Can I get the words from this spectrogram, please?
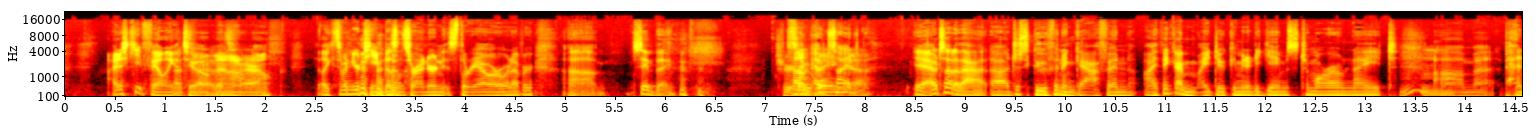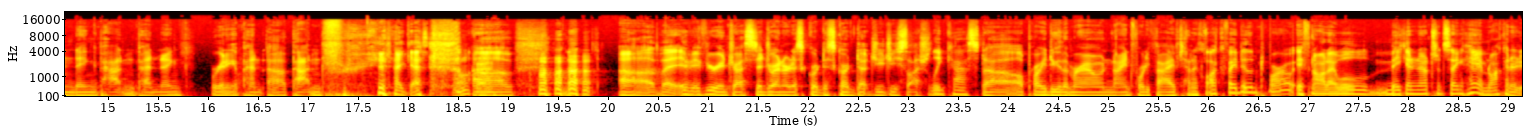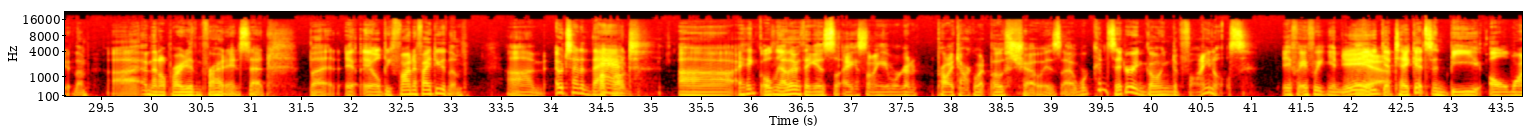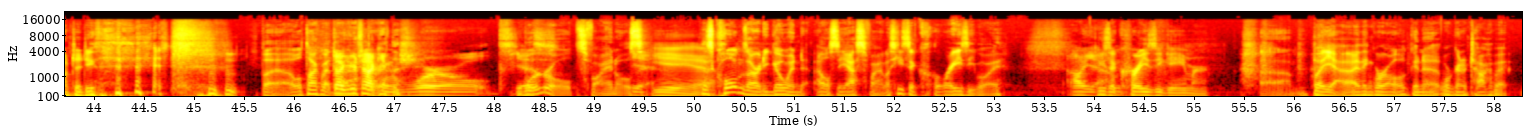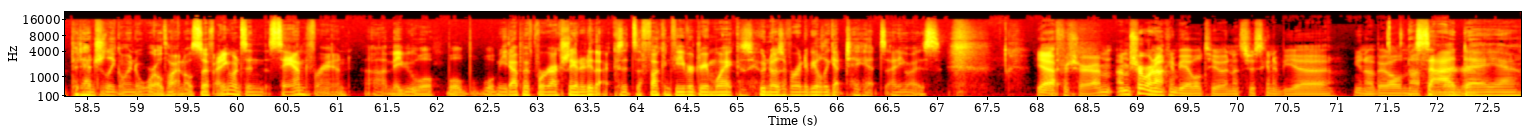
I just keep failing at That's 2 fair, 0, man. I don't fair. know. Like, it's when your team doesn't surrender and it's 3 0 or whatever. Um, same thing. True. Um, thing, outside, yeah. yeah. outside of that, uh, just goofing and gaffing. I think I might do community games tomorrow night. Hmm. Um, uh, pending, patent pending. We're getting a pen, uh, patent for it, I guess. Okay. Um, uh, but if, if you're interested, join our Discord, discord.gg slash leaguecast. Uh, I'll probably do them around 9.45, 10 o'clock if I do them tomorrow. If not, I will make an announcement saying, hey, I'm not going to do them. Uh, and then I'll probably do them Friday instead. But it, it'll be fun if I do them. Um, outside of that, uh, I think only other thing is, I guess something we're going to probably talk about post show is uh, we're considering going to finals. If, if we can Yeah. A, get tickets and B, all want to do that. but uh, we'll talk about Doug, that you're talking the sh- worlds. Yes. Worlds finals. Yeah. Yeah. Because Colton's already going to LCS finals. He's a crazy boy. Oh yeah. He's a crazy gamer. But yeah, I think we're all gonna we're gonna talk about potentially going to World Finals. So if anyone's in San Fran, uh, maybe we'll we'll we'll meet up if we're actually gonna do that because it's a fucking fever dream way. Because who knows if we're gonna be able to get tickets, anyways. Yeah, for sure. I'm I'm sure we're not going to be able to, and it's just going to be a you know a big old nothing Sad burger. day, yeah.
